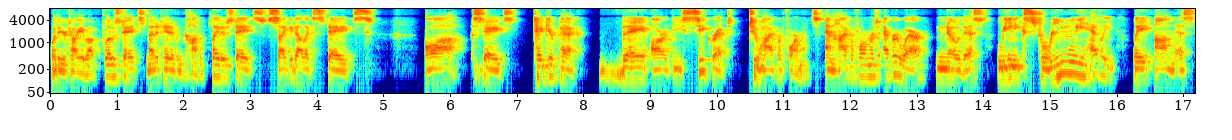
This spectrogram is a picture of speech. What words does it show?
whether you're talking about flow states, meditative and contemplative states, psychedelic states, awe states, take your pick, they are the secret to high performance. And high performers everywhere know this, lean extremely heavily on this.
